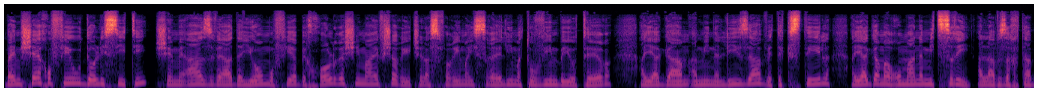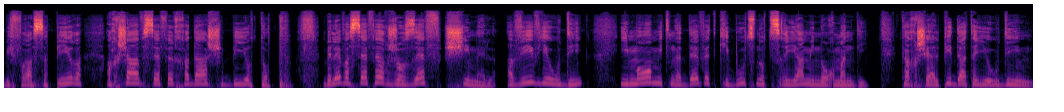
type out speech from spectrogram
בהמשך הופיעו דולי סיטי, שמאז ועד היום מופיע בכל רשימה אפשרית של הספרים הישראלים הטובים ביותר. היה גם אמינה ליזה וטקסטיל, היה גם הרומן המצרי, עליו זכתה בפרס ספיר. עכשיו ספר חדש, ביוטופ. בלב הספר ז'וזף שימל, אביו יהודי, אמו מתנדבת קיבוץ נוצרייה מנורמנדי. כך שעל פי דת היהודים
